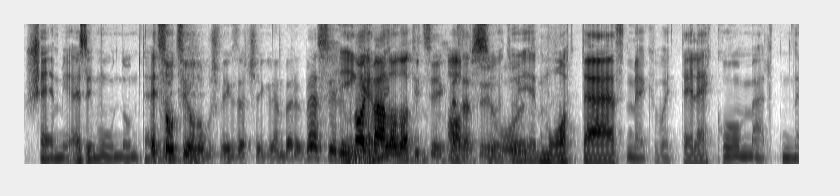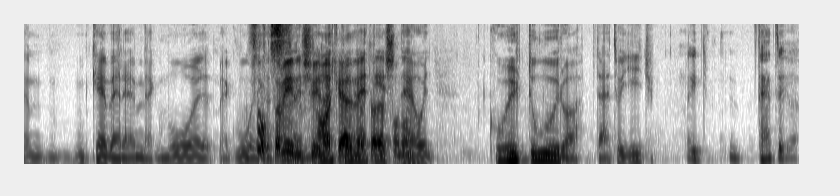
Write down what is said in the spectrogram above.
Semmi, ezért mondom. Tehát, Egy hogy... szociológus végzettségű emberről beszélünk, Igen, nagy vállalati cégvezető abszolút, volt. Ugye, Motáv, meg vagy Telekom, már nem keverem, meg MOL, meg volt Szoktam én is énekelni a telefonon. De hogy kultúra, tehát hogy így, így tehát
